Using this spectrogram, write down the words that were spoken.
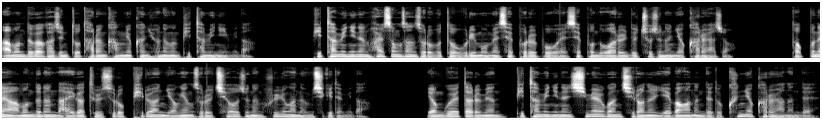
아몬드가 가진 또 다른 강력한 효능은 비타민이입니다. 비타민이는 활성산소로부터 우리 몸의 세포를 보호해 세포 노화를 늦춰주는 역할을 하죠. 덕분에 아몬드는 나이가 들수록 필요한 영양소를 채워주는 훌륭한 음식이 됩니다. 연구에 따르면 비타민이는 심혈관 질환을 예방하는 데도 큰 역할을 하는데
